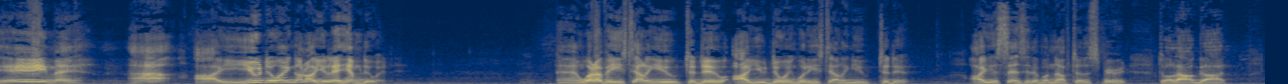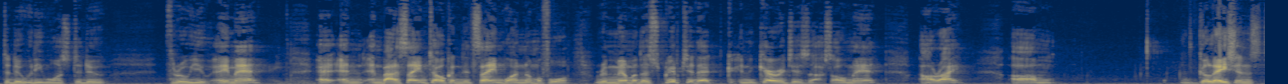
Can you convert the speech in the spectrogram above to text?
Amen. Uh, are you doing it or are you let him do it? And whatever he's telling you to do, are you doing what he's telling you to do? Are you sensitive enough to the Spirit to allow God to do what he wants to do through you. Amen? And, and, and, by the same token, the same one, number four, remember the scripture that encourages us. Oh, man. All right? Um, Galatians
